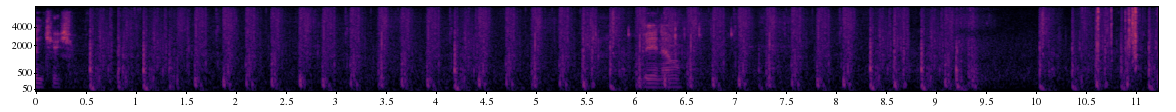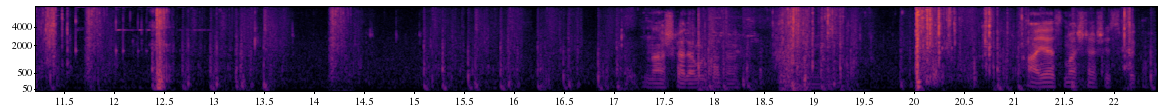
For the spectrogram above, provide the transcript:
încerci. Bine, mă. N-aș. A, ia mașina și specul.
